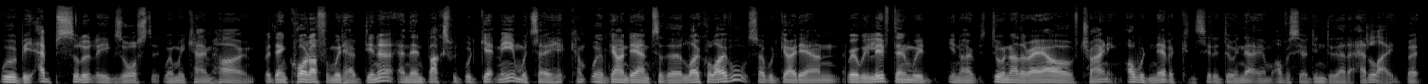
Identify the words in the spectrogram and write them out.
we would be absolutely exhausted when we came home. But then quite often we'd have dinner, and then Bucks would, would get me and would say, hey, come, "We're going down to the local oval." So we'd go down where we lived, and we'd you know do another hour of training. I would never consider doing that. Obviously, I didn't do that at Adelaide, but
